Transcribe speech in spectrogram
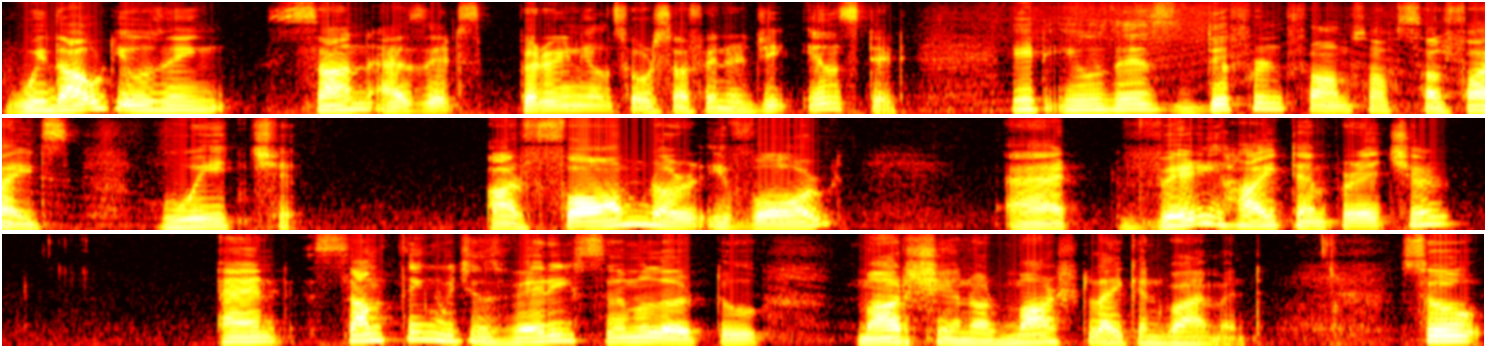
without using sun as its perennial source of energy. Instead, it uses different forms of sulfides which are formed or evolved at very high temperature and something which is very similar to Martian or Marsh like environment. So,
